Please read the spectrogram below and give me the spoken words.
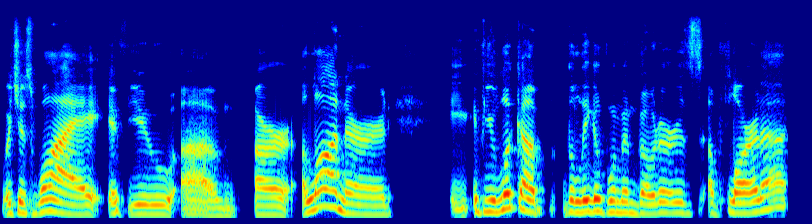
which is why if you um, are a law nerd if you look up the league of women voters of florida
